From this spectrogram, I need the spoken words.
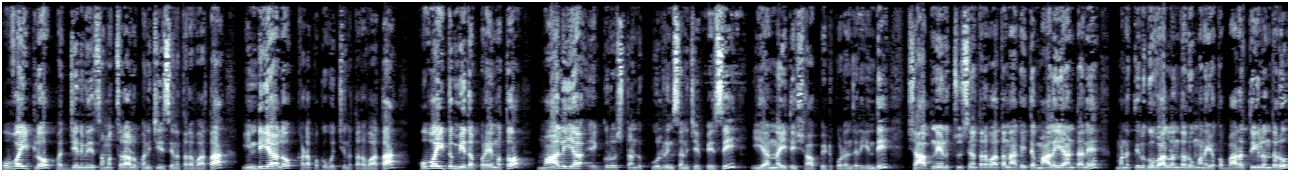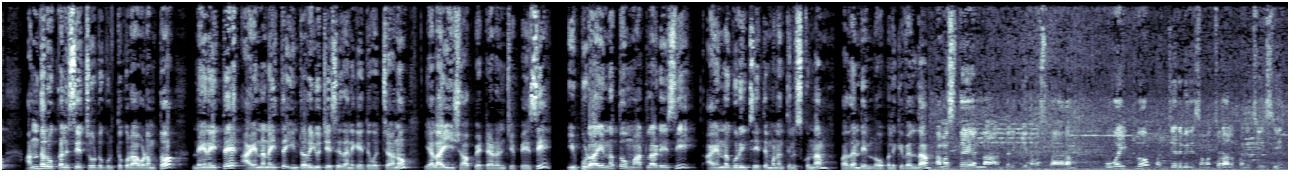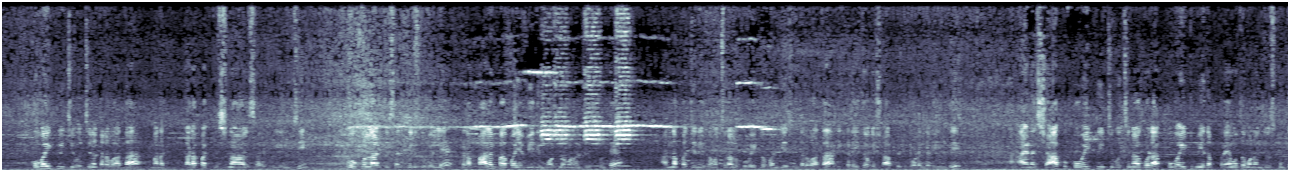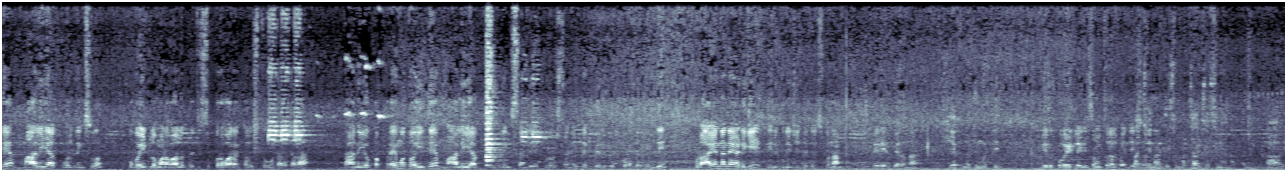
కువైట్లో పద్దెనిమిది సంవత్సరాలు పనిచేసిన తర్వాత ఇండియాలో కడపకు వచ్చిన తర్వాత కువైట్ మీద ప్రేమతో Maliya egg roast and cool drinks అని చెప్పేసి ఈ అన్న అయితే షాప్ పెట్టుకోవడం జరిగింది. షాప్ నేను చూసిన తర్వాత నాకైతే మాలియా అంటేనే మన తెలుగు వాళ్ళందరూ మన యొక్క భారతీయులందరూ అందరూ కలిసే చోటు గుర్తుకు రావడంతో నేనైతే ఆ అన్ననైతే ఇంటర్వ్యూ చేసేదానికైతే వచ్చాను. ఎలా ఈ షాప్ పెట్టాడని చెప్పేసి ఇప్పుడు ఆ ఎన్నతో మాట్లాడేసి ఆ ఎన్న గురించి అయితే మనం తెలుసుకున్నాం. పదండి లోపలికి వెళ్దాం. నమస్తే అన్న అందరికీ నమస్కారం. కువైట్లో పద్దెనిమిది సంవత్సరాలు పనిచేసి కువైట్ నుంచి వచ్చిన తర్వాత మన కడప కృష్ణాల సర్కిల్ నుంచి గోకుల్లాంటి సర్కిల్కి వెళ్ళి ఇక్కడ పాలెంపాపయ్య వీధి మోట్లో మనం చూసుకుంటే అన్న పద్దెనిమిది సంవత్సరాలు కువైట్లో పనిచేసిన తర్వాత ఇక్కడైతే ఒక షాప్ పెట్టుకోవడం జరిగింది. ఆయన షాప్ కువైట్ నుంచి వచ్చినా కూడా కువైట్ మీద ప్రేమతో మనం చూసుకుంటే మాలియా కూల్ డ్రింక్స్ కువైట్లో మన వాళ్ళు ప్రతి శుక్రవారం కలుస్తూ ఉంటారు కదా. దాని యొక్క ప్రేమతో అయితే Maliya cool drinks and egg roast అని అయితే పేరు పెట్టుకోవడం జరిగింది. ఇప్పుడు ఆయననే అడిగి దీని గురించి అయితే తెలుసుకున్నాం మీ పేరు ఏం పేరన్నా షేక్ నజముద్దీన్ మీరు కువైట్లో ఎన్ని సంవత్సరాలు పద్దెనిమిది సంవత్సరాలు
